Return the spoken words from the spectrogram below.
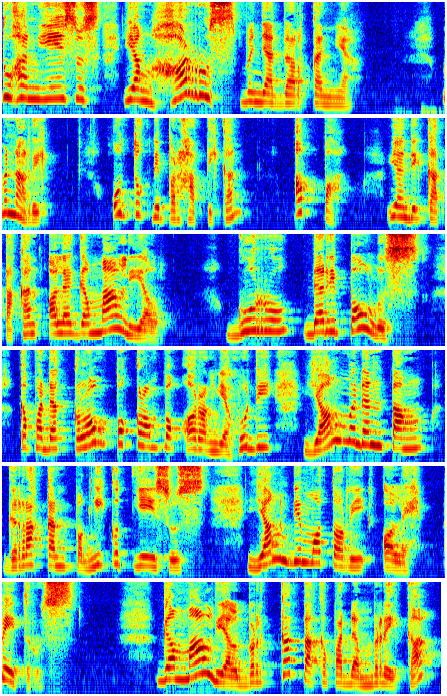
Tuhan Yesus yang harus menyadarkannya. Menarik untuk diperhatikan apa yang dikatakan oleh Gamaliel, guru dari Paulus, kepada kelompok-kelompok orang Yahudi yang menentang gerakan pengikut Yesus yang dimotori oleh Petrus. Gamaliel berkata kepada mereka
